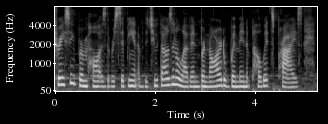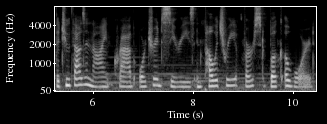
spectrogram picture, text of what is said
Traci Brimhall is the recipient of the 2011 Barnard Women Poets Prize, the 2009 Crab Orchard Series in Poetry First Book Award,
